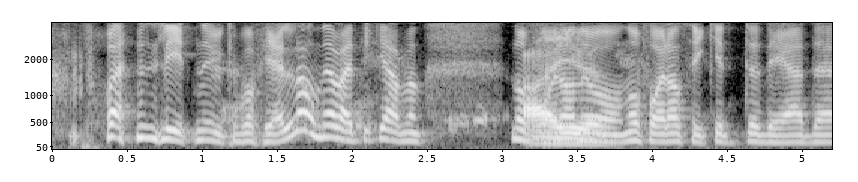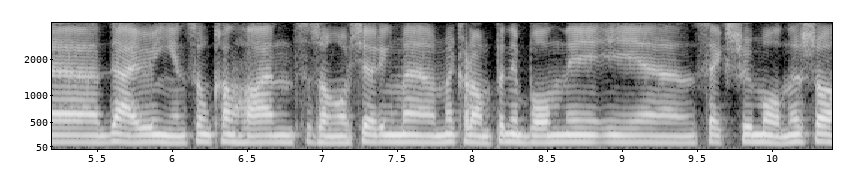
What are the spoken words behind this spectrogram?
på en liten uke på fjellet. Jeg veit ikke, jeg, men nå får, han jo, nå får han sikkert det. Det, det er jo ingen som kan ha en sesongoppkjøring med, med klampen i bånn i seks-sju måneder, så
